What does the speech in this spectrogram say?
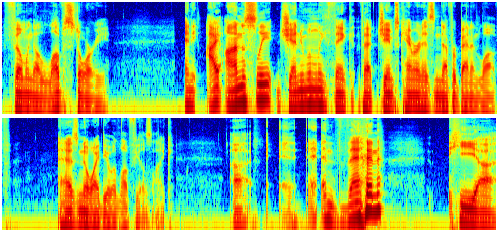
filming a love story and I honestly, genuinely think that James Cameron has never been in love and has no idea what love feels like. Uh, and then he, uh,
